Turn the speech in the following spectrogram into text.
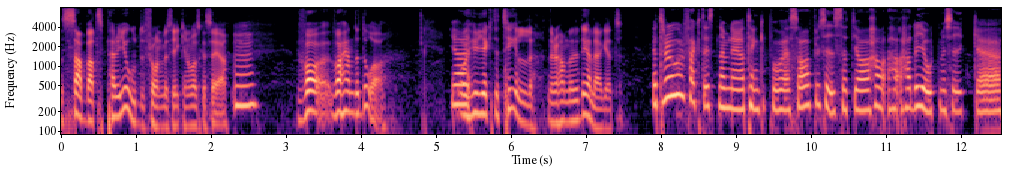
sabbatsperiod från musiken, om man ska säga. Mm. Vad, vad hände då? Jag, Och hur gick det till när du hamnade i det läget? Jag tror faktiskt, när jag tänker på vad jag sa precis, att jag ha, ha- hade gjort musik eh,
